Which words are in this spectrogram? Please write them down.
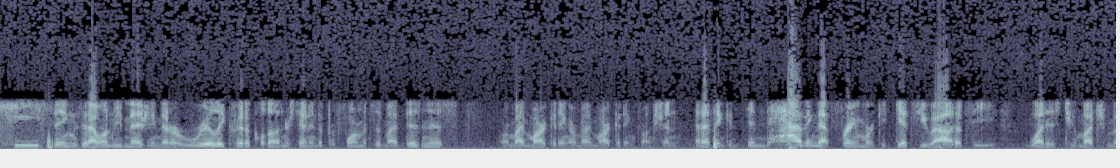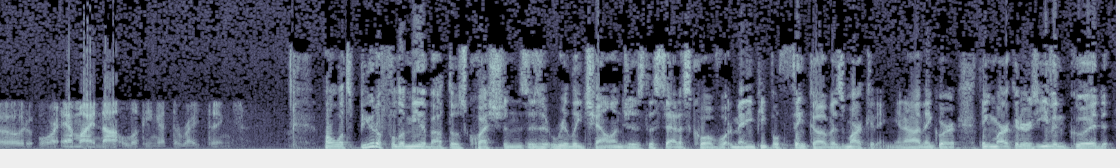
key things that I want to be measuring that are really critical to understanding the performance of my business or my marketing or my marketing function. And I think in having that framework, it gets you out of the what is too much mode or am I not looking at the right things. Well, what's beautiful to me about those questions is it really challenges the status quo of what many people think of as marketing. You know, I think we're I think marketers, even good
